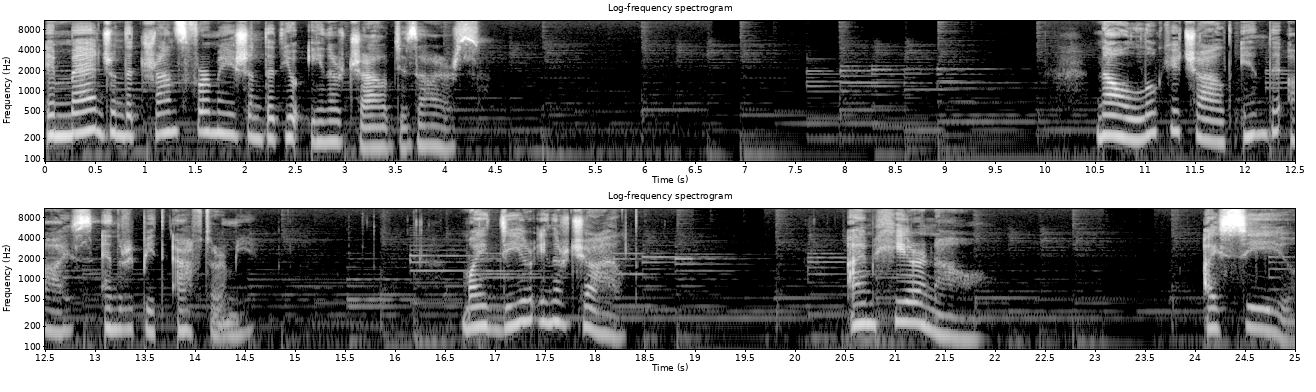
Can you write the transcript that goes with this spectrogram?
Imagine the transformation that your inner child desires. Now look your child in the eyes and repeat after me. My dear inner child, I'm here now. I see you.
